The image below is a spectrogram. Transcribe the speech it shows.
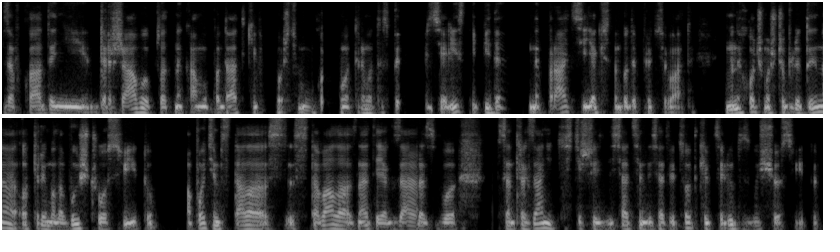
за вкладені державою, платниками податків, коштів ми хочемо отримати спеціаліст і піде на праці, якісно буде працювати. Ми не хочемо, щоб людина отримала вищу освіту а потім стала ставала, знаєте, як зараз в центрах зайнятості 60-70% це люди з вищою освітою.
